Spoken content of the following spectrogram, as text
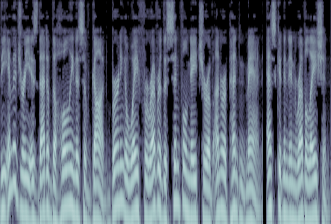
The imagery is that of the holiness of God burning away forever the sinful nature of unrepentant man, eschaton in Revelation.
